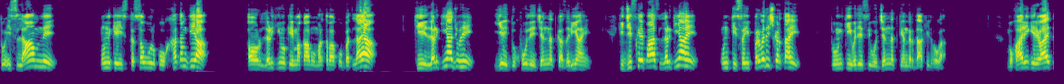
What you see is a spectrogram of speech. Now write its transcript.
तो इस्लाम ने उनके इस तस्वुर को खत्म किया और लड़कियों के मकाम मरतबा को बतलाया कि लड़कियाँ जो हैं, ये दुखूल जन्नत का ज़रिया है। कि जिसके पास लड़कियाँ हैं, उनकी सही परवरिश करता है तो उनकी वजह से वो जन्नत के अंदर दाखिल होगा। बुखारी की रिवायत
